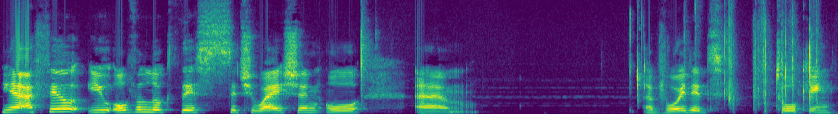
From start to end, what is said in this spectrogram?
Yeah, I feel you overlooked this situation or um, avoided talking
